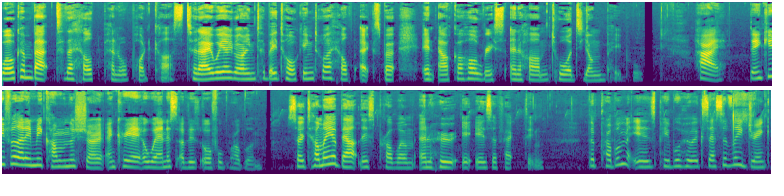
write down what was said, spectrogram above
Welcome back to the Health Panel podcast. Today we are going to be talking to a health expert in alcohol risk and harm towards young people. Hi, thank you for letting me come on the show and create awareness of this awful problem. So tell me about this problem and who it is affecting. The problem is people who excessively drink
